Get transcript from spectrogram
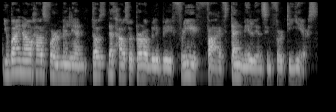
you buy now a house for a million, those, that house will probably be 3, five, ten millions in 30 years.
